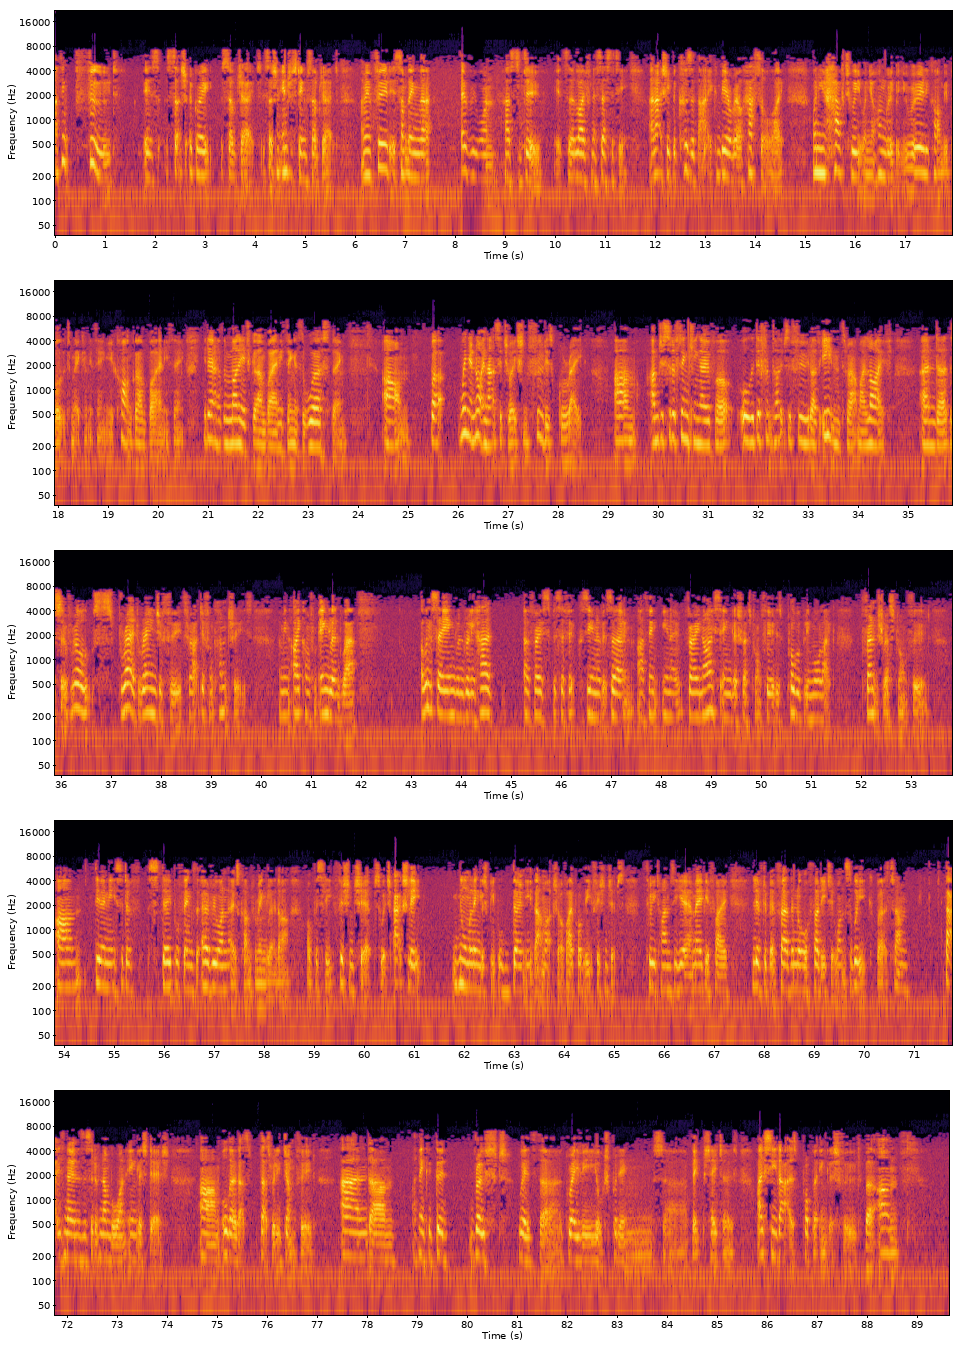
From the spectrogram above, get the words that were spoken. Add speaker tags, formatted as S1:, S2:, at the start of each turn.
S1: I think food is such a great subject. It's such an interesting subject. I mean, food is something that everyone has to do. It's a life necessity. And actually, because of that, it can be a real hassle. Like, when you have to eat when you're hungry, but you really can't be bothered to make anything. You can't go and buy anything. You don't have the money to go and buy anything is the worst thing. Um, but when you're not in that situation, food is great. Um, I'm just sort of thinking over all the different types of food I've eaten throughout my life and uh, the sort of real spread range of food throughout different countries. I mean, I come from England where I wouldn't say England really had a very specific cuisine of its own. I think, you know, very nice English restaurant food is probably more like French restaurant food. Um, the only sort of staple things that everyone knows come from England are obviously fish and chips, which actually normal English people don't eat that much of. I probably eat fish and chips three times a year. Maybe if I lived a bit further north, I'd eat it once a week. But um, that is known as a sort of number one English dish. Um, although that's that's really junk food. And um, I think a good roast with uh, gravy, Yorkshire puddings, uh, baked potatoes. I see that as proper English food. But um,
